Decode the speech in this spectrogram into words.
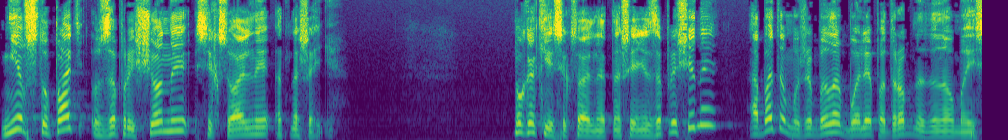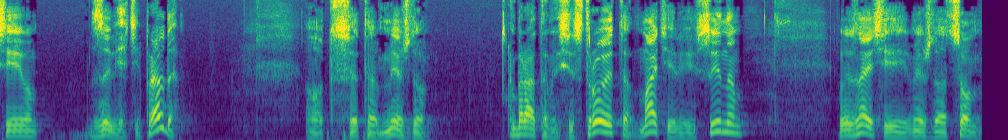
не вступать в запрещенные сексуальные отношения. Ну, какие сексуальные отношения запрещены? Об этом уже было более подробно дано в Моисеевом завете, правда? Вот, это между братом и сестрой, это матерью и сыном. Вы знаете, между отцом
